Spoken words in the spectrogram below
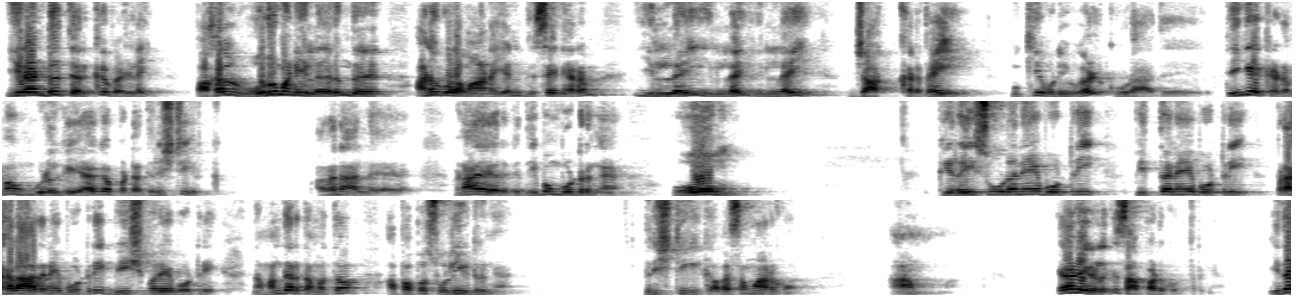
இரண்டு தெற்கு வெள்ளை. பகல் ஒரு மணியிலிருந்து அனுகூலமான என் திசை நேரம் இல்லை இல்லை இல்லை ஜாக்கிரதை. முக்கிய முடிவுகள் கூடாது. திங்கக்கிழமை உங்களுக்கு ஏகப்பட்ட திருஷ்டி இருக்குது அதனால் விநாயகருக்கு தீபம் போட்டுருங்க. ஓம். பிறை சூடனே போற்றி பித்தனே போற்றி பிரகலாதனே போற்றி பீஷ்மரே போற்றி. இந்த மந்திரத்தை மட்டும் அப்பப்போ சொல்லிகிட்டு இருங்க திருஷ்டிக்கு கவசமாக இருக்கும். ஆமாம் ஏழைகளுக்கு சாப்பாடு கொடுத்துருங்க. இதை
